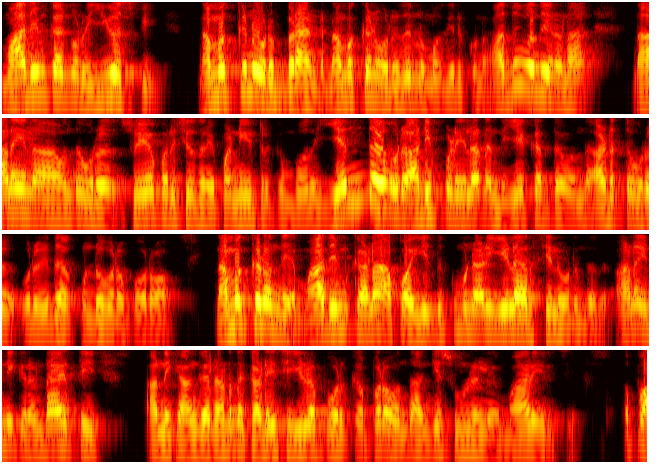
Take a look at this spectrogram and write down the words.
மதிமுக ஒரு யூஎஸ்பி நமக்குன்னு ஒரு பிராண்ட் நமக்குன்னு ஒரு இது நமக்கு இருக்கணும். அது வந்து என்னன்னா நானே நான் வந்து ஒரு சுய பரிசோதனை பண்ணிட்டு இருக்கும்போது எந்த ஒரு அடிப்படையில நான் இந்த இயக்கத்தை வந்து அடுத்த ஒரு ஒரு இதை கொண்டு வர போறோம்? நமக்குன்னு அந்த மதிமுகனா அப்போ இதுக்கு முன்னாடி ஈழ அரசியல் இருந்தது. ஆனா இன்னைக்கு ரெண்டாயிரத்தி அன்னைக்கு அங்க நடந்த கடைசி ஈழப்போருக்கு அப்புறம் வந்து அங்கேயே சூழ்நிலை மாறிடுச்சு அப்போ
